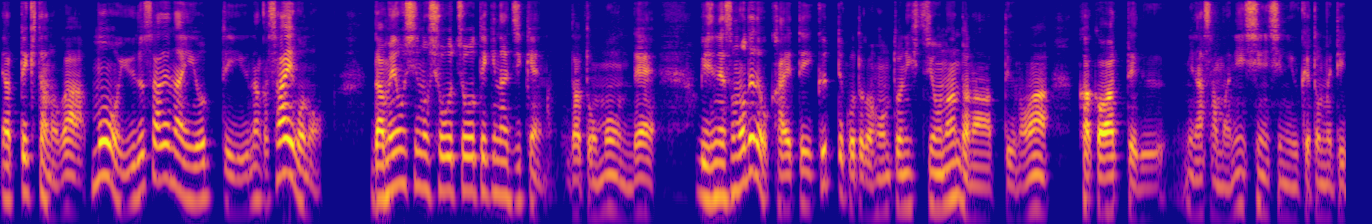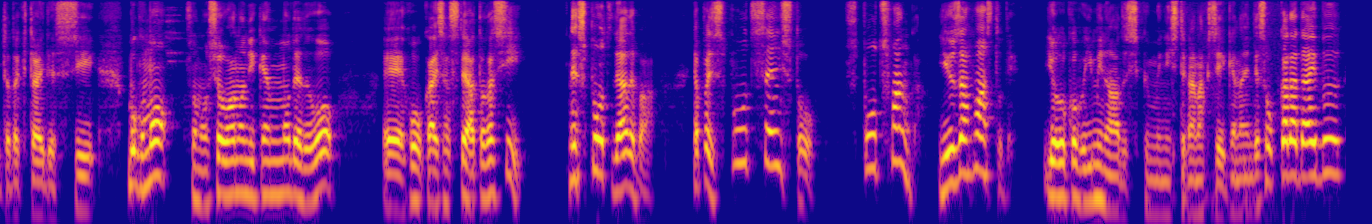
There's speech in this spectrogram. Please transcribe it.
やってきたのが、もう許されないよっていう、なんか最後のダメ押しの象徴的な事件だと思うんで、ビジネスモデルを変えていくってことが本当に必要なんだなっていうのは、関わってる皆様に真摯に受け止めていただきたいですし、僕もその昭和の利権モデルを、えー、崩壊させて新しい、ね、スポーツであれば、やっぱりスポーツ選手とスポーツファンがユーザーファーストで喜ぶ意味のある仕組みにしていかなくちゃいけないんで、そこからだいぶ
